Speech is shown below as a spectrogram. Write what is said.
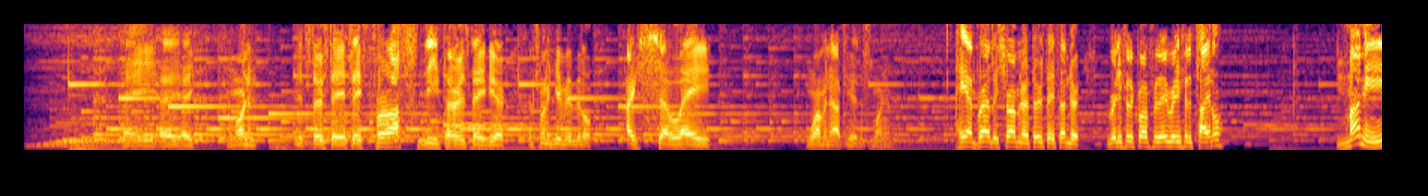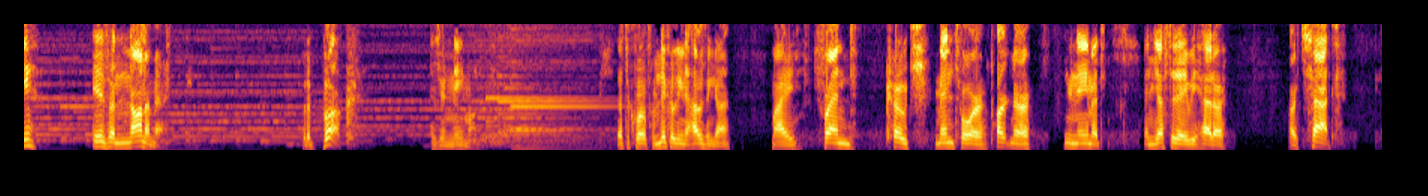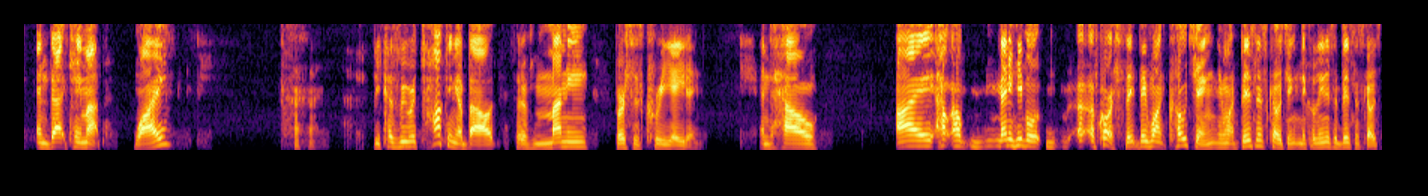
Hey, hey, hey. Good morning. It's Thursday. It's a frosty Thursday here. I just want to give you a little ice chalet warming up here this morning. Hey, I'm Bradley Charbonneau, Thursday Thunder. Ready for the quote for today? Ready for the title? Money is anonymous, but a book has your name on it. That's a quote from Nicolina Hausinger, my friend, coach, mentor, partner, you name it. And yesterday we had our, our chat and that came up. Why? because we were talking about sort of money versus creating and how I, how, how many people, uh, of course, they, they want coaching, they want business coaching. Nicolina is a business coach.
